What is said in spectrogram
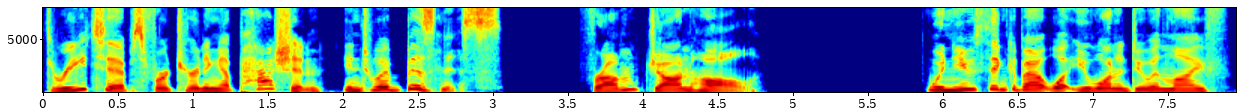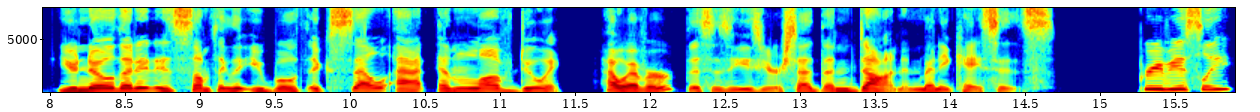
Three tips for turning a passion into a business. From John Hall. When you think about what you want to do in life, you know that it is something that you both excel at and love doing. However, this is easier said than done in many cases. Previously,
